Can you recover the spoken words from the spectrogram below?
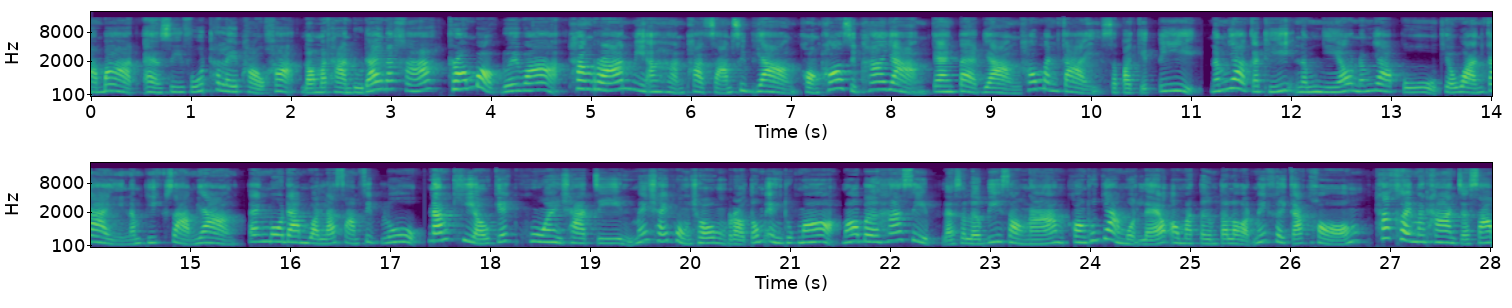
3 บาทแอนซีฟู้ดทะเลเผาค่ะ ลองมาทานดูได้นะคะ พร้อมบอกด้วยว่า ทางร้านมีอาหารผัด 30 อย่าง ของทอด 15 อย่างแกง 8 อย่าง ข้าวมันไก่ สปาเกตตี้ น้ำยากะทิ น้ำเงี้ยว น้ำยาปู เขียวหวานไก่ น้ำพริก 3 อย่าง แตงโมดำวันละ 30 ลูก น้ำเขียวเก๊กฮวย ชาจีน ไม่ใช้ผงชง เราต้มเองทุกหม้อ หม้อเบอร์ 50 และสเลอร์บี้2น้ำ ของทุกอย่างหมดแล้วเอามาเติมตลอดไม่เคยกักของ ถ้าเคยมาทานจะทราบ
